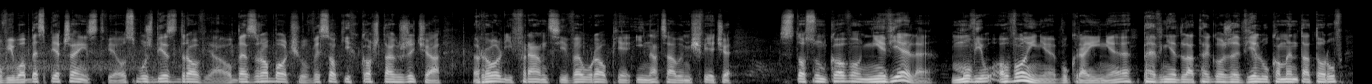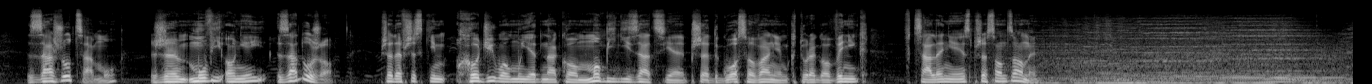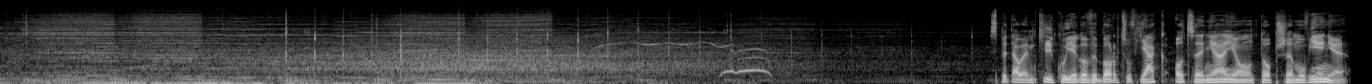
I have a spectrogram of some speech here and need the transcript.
Mówił o bezpieczeństwie, o służbie zdrowia, o bezrobociu, wysokich kosztach życia, roli Francji w Europie i na całym świecie. Stosunkowo niewiele mówił o wojnie w Ukrainie, pewnie dlatego, że wielu komentatorów zarzuca mu, że mówi o niej za dużo. Przede wszystkim chodziło mu jednak o mobilizację przed głosowaniem, którego wynik wcale nie jest przesądzony. Spytałem kilku jego wyborców, jak oceniają to przemówienie.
